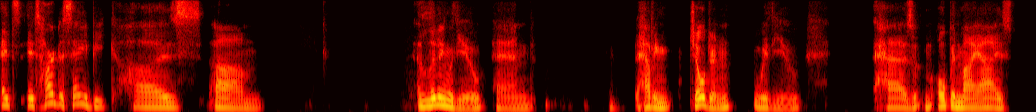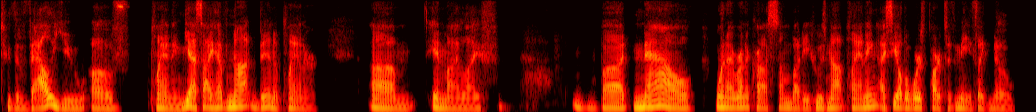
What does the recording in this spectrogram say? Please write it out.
it's it's hard to say because um living with you and having children with you has opened my eyes to the value of planning. Yes, I have not been a planner um in my life. But now when I run across somebody who's not planning, I see all the worst parts of me. It's like no,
